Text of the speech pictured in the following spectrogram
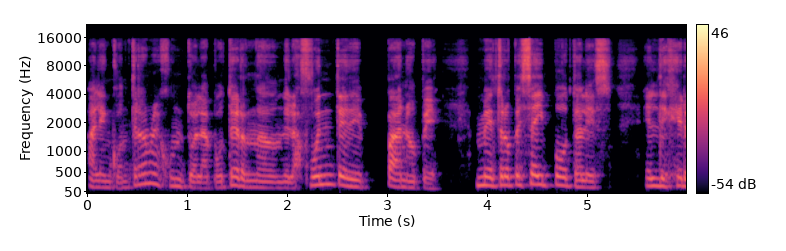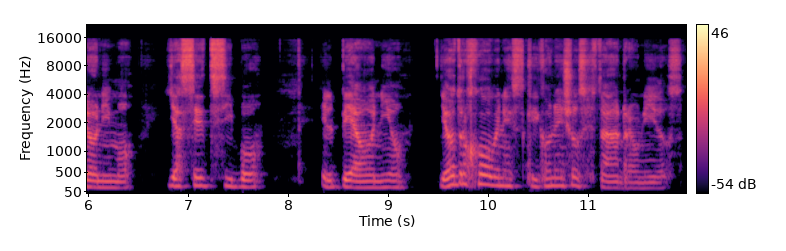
al encontrarme junto a la poterna donde la fuente de Pánope, me tropecé a Hipótales, el de Jerónimo, y a el peonio, y a otros jóvenes que con ellos estaban reunidos.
